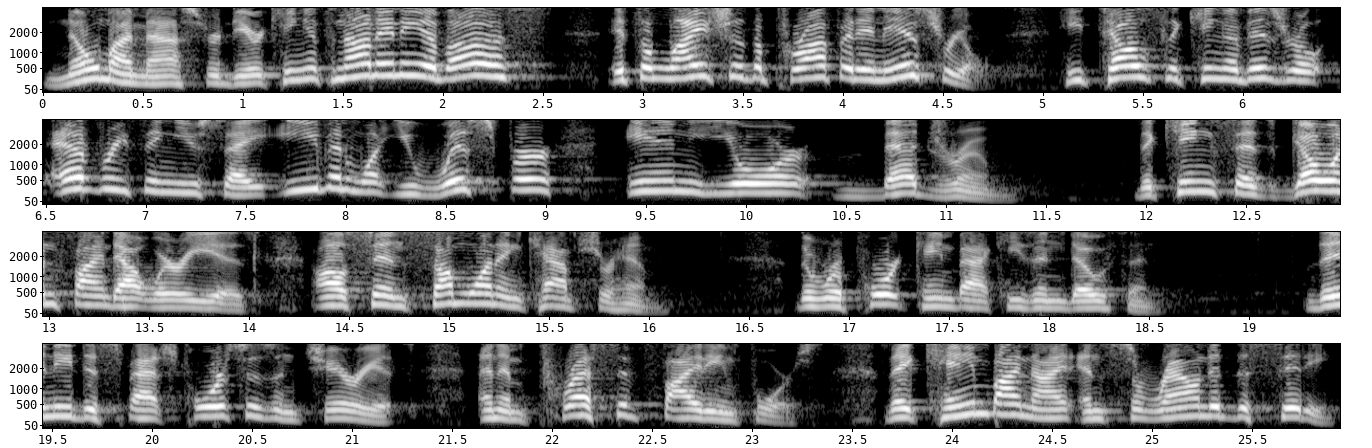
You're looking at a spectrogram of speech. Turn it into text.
No, my master, dear king, it's not any of us. It's Elisha the prophet in Israel. He tells the king of Israel everything you say, even what you whisper in your bedroom. The king says, Go and find out where he is. I'll send someone and capture him. The report came back, he's in Dothan. Then he dispatched horses and chariots, an impressive fighting force. They came by night and surrounded the city.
